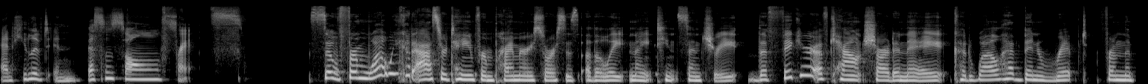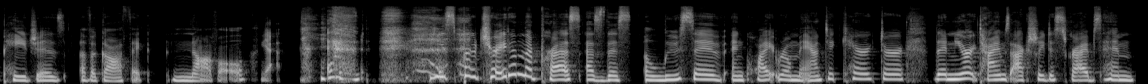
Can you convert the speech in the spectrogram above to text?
and he lived in Besançon, France. So, from what we could ascertain from primary sources of the late 19th century, the figure of Count Chardonnet could well have been ripped from the pages of a Gothic novel. Yeah. He's portrayed in the press as this elusive and quite romantic character. The New York Times actually describes him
